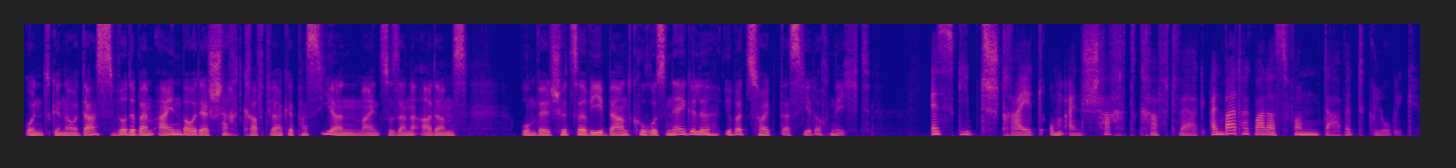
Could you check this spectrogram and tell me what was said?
Und genau das würde beim Einbau der Schachtkraftwerke passieren, meint Susanne Adams. Umweltschützer wie Bernd Kurus-Nägele überzeugt das jedoch nicht. Es gibt Streit um ein Schachtkraftwerk. Ein Beitrag war das von David Globig.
